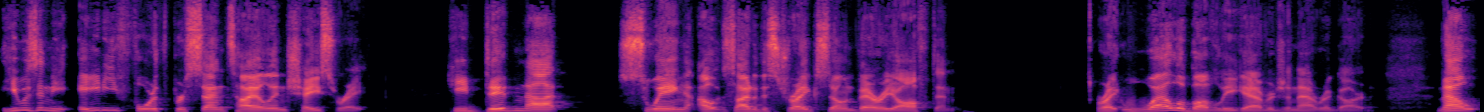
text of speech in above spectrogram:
he was in the 84th percentile in chase rate. He did not swing outside of the strike zone very often. Right, well above league average in that regard. Now,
